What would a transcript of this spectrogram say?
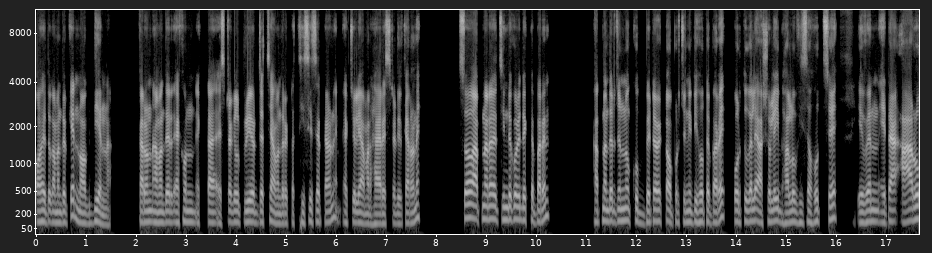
অহেতুক আমাদেরকে নক দিয়েন না। কারণ আমাদের এখন একটা স্ট্রাগল পিরিয়ড যাচ্ছে, আমাদের একটা থিসিসের কারণে। অ্যাকচুয়ালি আমার হায়ার স্টাডির কারণে। সো আপনারা চিন্তা করে দেখতে পারেন। আপনাদের জন্য খুব বেটার একটা অপরচুনিটি হতে পারে। পর্তুগালে আসলেই ভালো ভিসা হচ্ছে। ইভেন এটা আরও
